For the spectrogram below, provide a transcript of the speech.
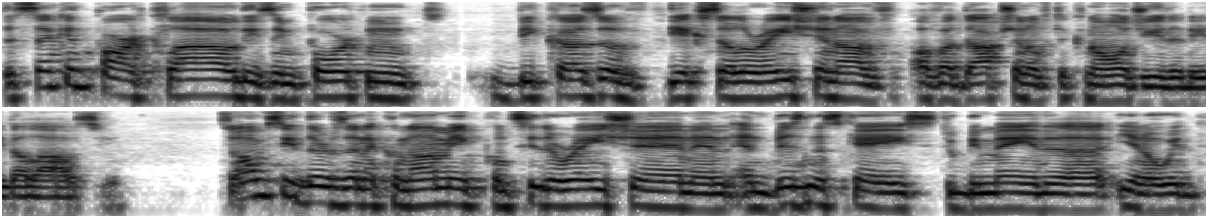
The second part, cloud, is important because of the acceleration of, of adoption of technology that it allows you. So obviously there's an economic consideration and, and business case to be made, uh, you know, with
